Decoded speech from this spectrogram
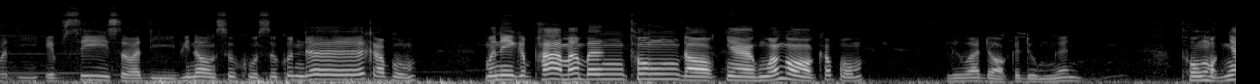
วัสดี FC สวัสดีพี่น้องสุขุสุขุนเด้อครับผมมื่อนี้กับผ้ามาเบิงทงดอกหญ้าหัวงอกครับผม หรือว่าดอกกระดุมเงินธงบักไง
